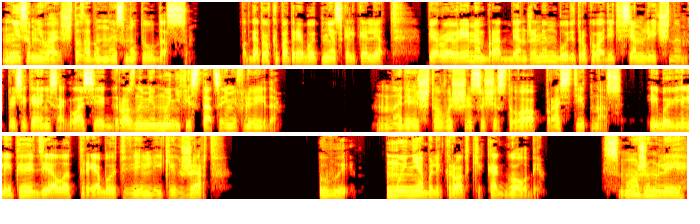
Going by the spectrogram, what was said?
Не сомневаюсь, что задуманная смута удастся. Подготовка потребует несколько лет. Первое время брат Бенджамин будет руководить всем лично, пресекая несогласие грозными манифестациями флюида. Надеюсь, что высшее существо простит нас, ибо великое дело требует великих жертв. Увы, мы не были кротки, как голуби. Сможем ли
